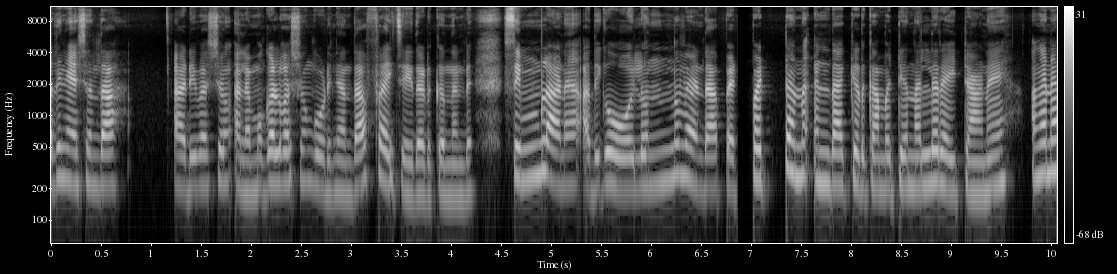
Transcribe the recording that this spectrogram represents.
അതിനുശേഷം എന്താ അടിവശം അല്ല മുകൾ വശവും കൂടി ഞാൻ എന്താ ഫ്രൈ ചെയ്തെടുക്കുന്നുണ്ട്. സിമ്പിളാണ് അധികം ഓയിലൊന്നും വേണ്ട പെട്ടെന്ന് ഉണ്ടാക്കിയെടുക്കാൻ പറ്റിയ നല്ല റേറ്റാണ്. അങ്ങനെ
